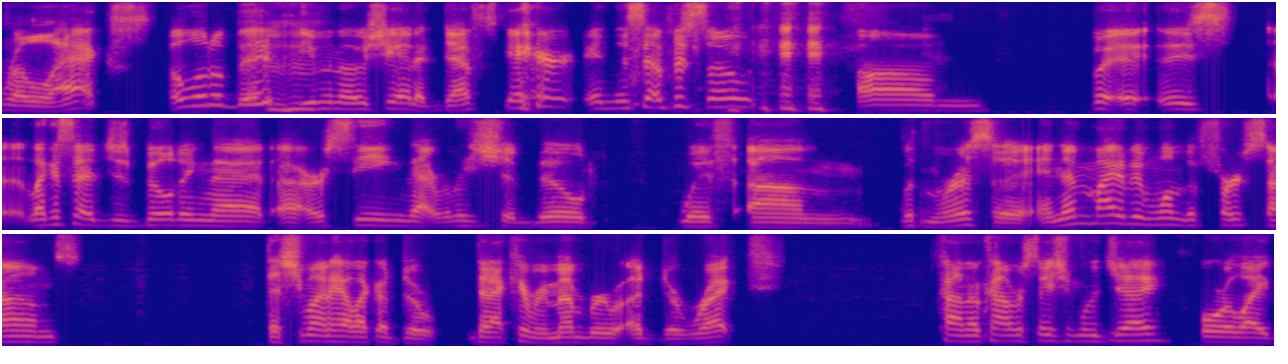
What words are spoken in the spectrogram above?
relax a little bit, Mhm. even though she had a death scare in this episode. um, but it- it's uh, like I said, just building that uh, or seeing that relationship build with um with Marissa, and that might have been one of the first times that she might have had like a di- that I can remember a direct kind of conversation with Jay or like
